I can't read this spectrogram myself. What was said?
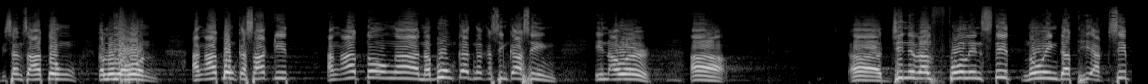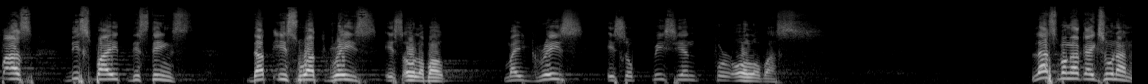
bisan sa atong kaluyahon, ang atong kasakit, ang atong uh, nabungkag nga kasing-kasing in our uh, uh, general fallen state, knowing that He accept us despite these things. That is what grace is all about. My grace is sufficient for all of us. Last mga kaigsunan,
